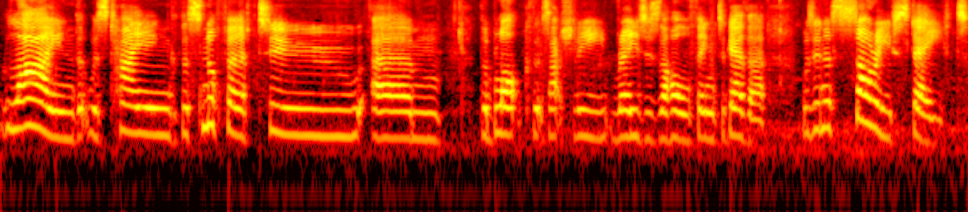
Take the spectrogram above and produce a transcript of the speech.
line that was tying the snuffer to um, the block that's actually raises the whole thing together was in a sorry state.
